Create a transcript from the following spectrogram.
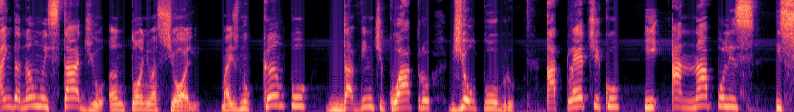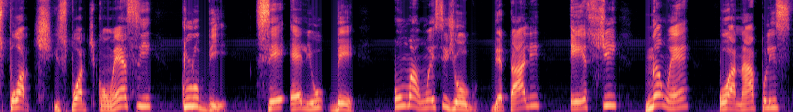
ainda não no estádio Antônio Ascioli, mas no campo da 24 de outubro. Atlético e Anápolis Esporte, esporte com S, Clube, C-L-U-B. 1 a 1 esse jogo. Detalhe, este não é o Anápolis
